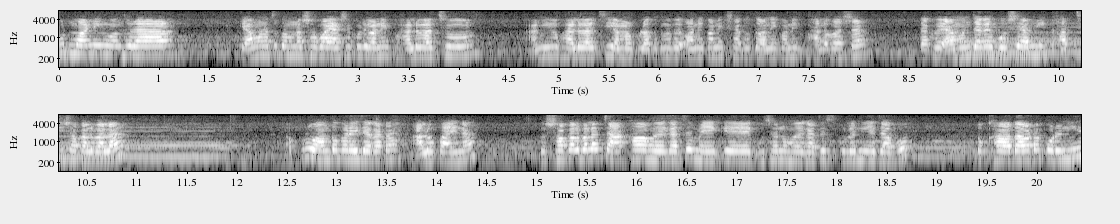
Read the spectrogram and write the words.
গুড মর্নিং বন্ধুরা। কেমন আছো তোমরা সবাই? আশা করি অনেক ভালো আছো। আমিও ভালো আছি। আমার ব্লগে তোমাদের অনেক অনেক স্বাগত, অনেক অনেক ভালোবাসা। দেখো, এমন জায়গায় বসে আমি খাচ্ছি সকালবেলা। পুরো অন্ধকার এই জায়গাটা, আলো পাই না। তো সকালবেলা চা খাওয়া হয়ে গেছে, মেয়েকে গুছানো হয়ে গেছে, স্কুলে নিয়ে যাব। তো খাওয়া দাওয়াটা করে নিয়ে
